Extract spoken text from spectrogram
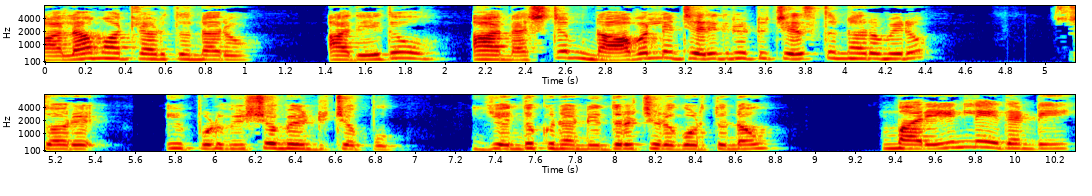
అలా మాట్లాడుతున్నారు. అదేదో ఆ నష్టం నా వల్ల జరిగినట్టు చేస్తున్నారు మీరు. సరే ఇప్పుడు విషయం ఏంటి చెప్పు? ఎందుకు నా నిద్ర చెడగొడుతున్నావు? మరేం లేదండి.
